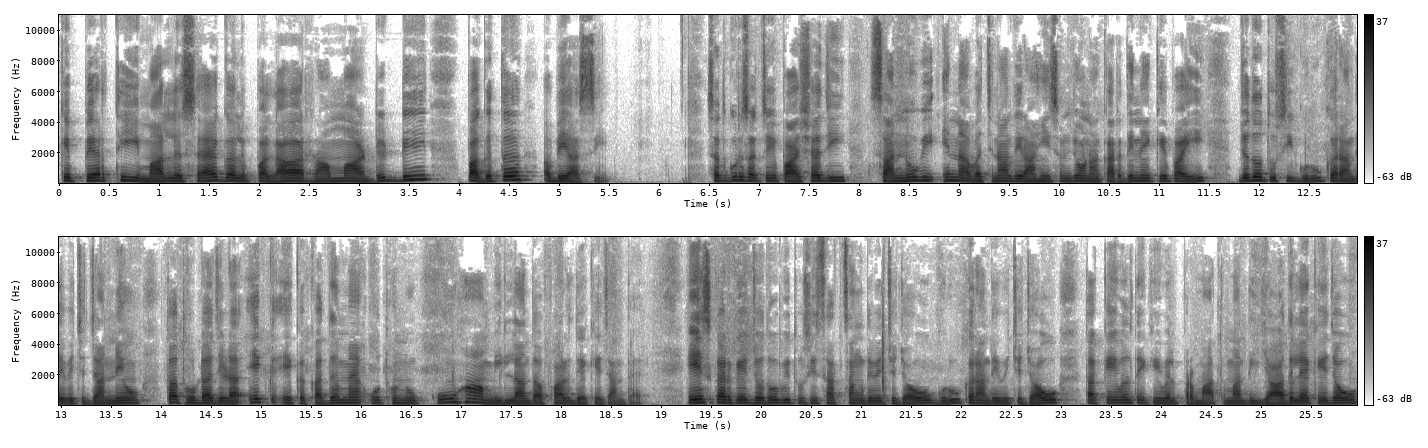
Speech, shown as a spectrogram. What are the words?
ਕਿ ਪਿਰਥੀ ਮਲ ਸਹਿਗਲ ਭਲਾ ਰਾਮਾ ਡਿੱਡੀ ਭਗਤ ਅਭਿਆਸੀ। ਸਤਿਗੁਰੂ ਸੱਚੇ ਪਾਤਸ਼ਾਹ ਜੀ ਸਾਨੂੰ ਵੀ ਇਹਨਾਂ ਵਚਨਾਂ ਦੇ ਰਾਹੀਂ ਸਮਝਾਉਣਾ ਕਰਦੇ ਨੇ ਕਿ ਭਾਈ ਜਦੋਂ ਤੁਸੀਂ ਗੁਰੂ ਘਰਾਂ ਦੇ ਵਿੱਚ ਜਾਂਦੇ ਹੋ ਤਾਂ ਤੁਹਾਡਾ ਜਿਹੜਾ ਇੱਕ ਇੱਕ ਕਦਮ ਹੈ, ਉਹ ਤੁਹਾਨੂੰ ਕੋਹਾਂ ਮੀਲਾਂ ਦਾ ਫਲ ਦੇ ਕੇ ਜਾਂਦਾ ਹੈ। ਇਸ ਕਰਕੇ ਜਦੋਂ ਵੀ ਤੁਸੀਂ ਸਤਸੰਗ ਦੇ ਵਿੱਚ ਜਾਓ, ਗੁਰੂ ਘਰਾਂ ਦੇ ਵਿੱਚ ਜਾਓ, ਤਾਂ ਕੇਵਲ ਤੇ ਕੇਵਲ ਪ੍ਰਮਾਤਮਾ ਦੀ ਯਾਦ ਲੈ ਕੇ ਜਾਓ।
